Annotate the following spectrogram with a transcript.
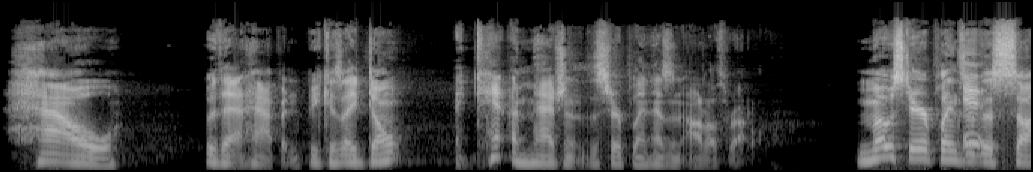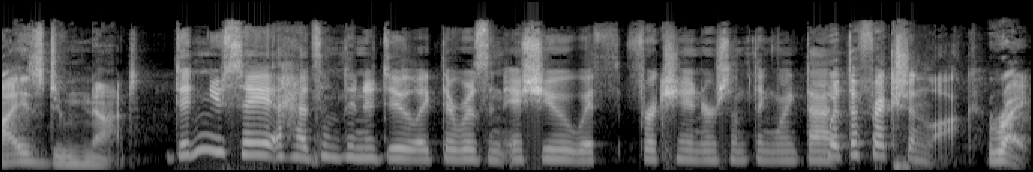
how that happened because I don't I can't imagine that this airplane has an auto throttle. Most airplanes of It- this size do not. Didn't you say it had something to do like there was an issue with friction or something like that? With the friction lock. Right.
